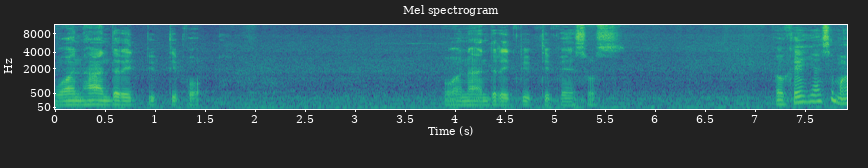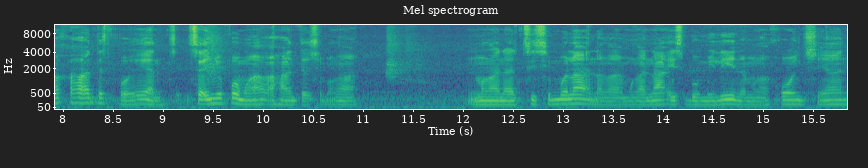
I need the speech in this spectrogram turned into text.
One hundred fifty po. 150 pesos. Okay, yan sa mga ka-hunters po. Yan, sa- inyo po mga ka-hunters, sa mga mga nagsisimula, ng mga nais bumili ng mga coins yan.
